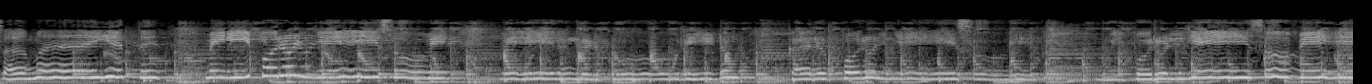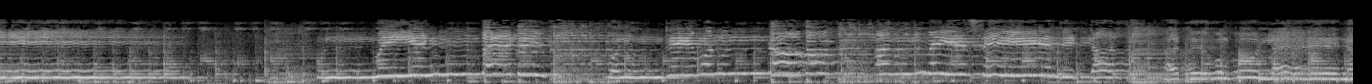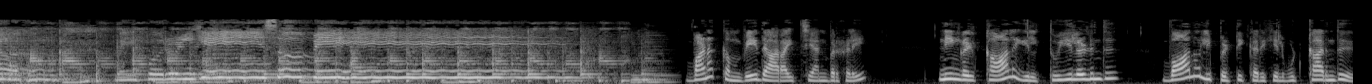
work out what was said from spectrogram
சம வேத ஆராய்ச்சி அன்பர்களே நீங்கள் காலையில் துயிலெழுந்து வானொலி பெட்டிக்கருகில் உட்கார்ந்து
